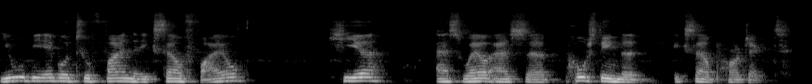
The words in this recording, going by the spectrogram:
you will be able to find the Excel file here, as well as uh, posting the Excel project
